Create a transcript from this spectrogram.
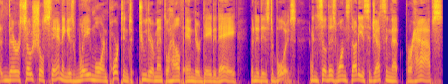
their social standing is way more important to their mental health and their day to day than it is to boys. And so this one study is suggesting that perhaps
